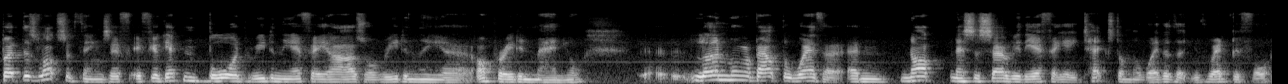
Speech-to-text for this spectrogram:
but there's lots of things. If if you're getting bored reading the FARs or reading the uh, operating manual, uh, learn more about the weather and not necessarily the FAA text on the weather that you've read before,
